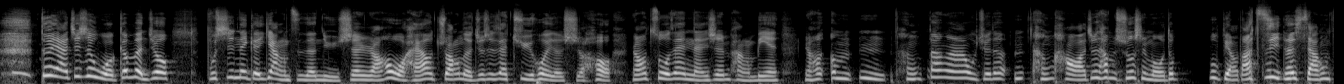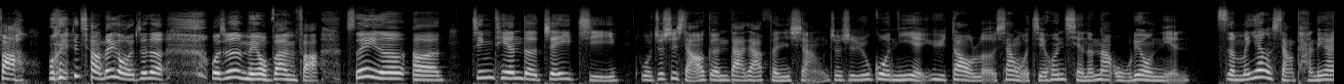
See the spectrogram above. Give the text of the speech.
对啊，就是我根本就不是那个样子的女生，然后我还要装的，就是在聚会的时候，然后坐在男生旁边，然后嗯嗯，很棒啊，我觉得嗯很好啊，就是他们说什么我都。不表达自己的想法，我跟你讲，那个我真的，我真的没有办法。所以呢，呃，今天的这一集，我就是想要跟大家分享，就是如果你也遇到了像我结婚前的那五六年。怎么样想谈恋爱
